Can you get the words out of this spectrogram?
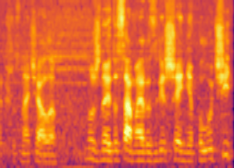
Так что сначала нужно это самое разрешение получить.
